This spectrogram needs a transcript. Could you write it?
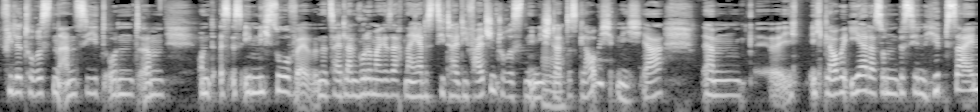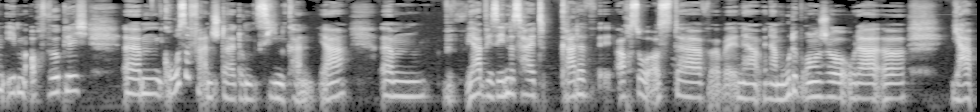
viele Touristen anzieht und, ähm, und es ist eben nicht so, eine Zeit lang wurde mal gesagt, naja, das zieht halt die falschen Touristen in die mhm. Stadt. Das glaube ich nicht, ja. Ähm, ich, ich glaube eher, dass so ein bisschen hip sein eben auch wirklich ähm, große Veranstaltungen ziehen kann, ja ähm, ja, wir sehen das halt gerade auch so aus der in der in der Modebranche oder äh, ja,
